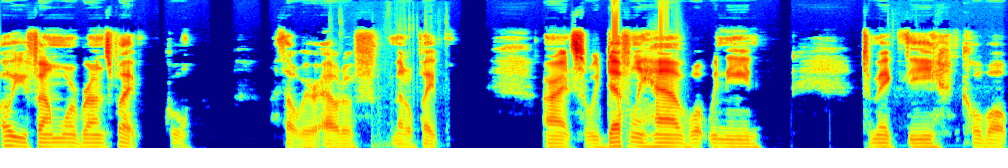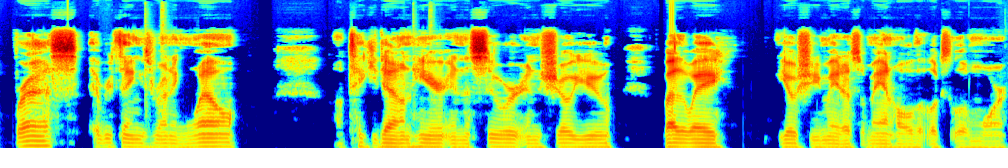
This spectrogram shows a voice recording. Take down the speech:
Oh, you found more bronze pipe. Cool. I thought we were out of metal pipe. Alright, so we definitely have what we need to make the cobalt brass. Everything's running well. I'll take you down here in the sewer and show you. By the way, Yoshi made us a manhole that looks a little more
